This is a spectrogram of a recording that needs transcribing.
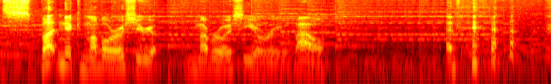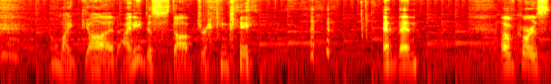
Sputnik Maboroshi Maboroshiru. Wow. And then, oh my god, I need to stop drinking. and then, of course,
